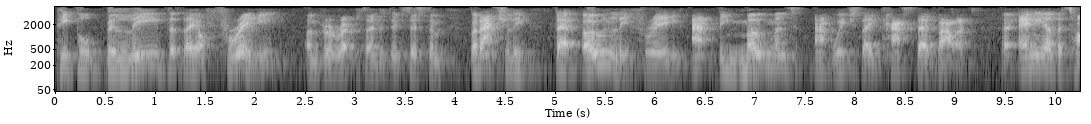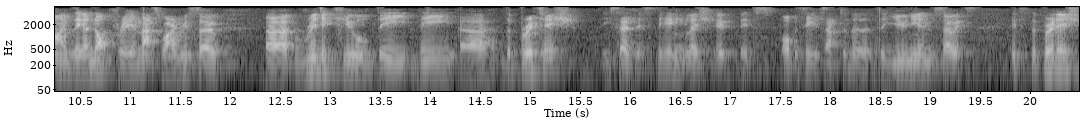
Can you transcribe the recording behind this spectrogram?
People believe that they are free under a representative system, but actually they're only free at the moment at which they cast their ballot. At any other time, they are not free, and that's why Rousseau uh, ridiculed the, the, uh, the British. He says it's the English. It, it's obviously it's after the, the Union, so it's it's the British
